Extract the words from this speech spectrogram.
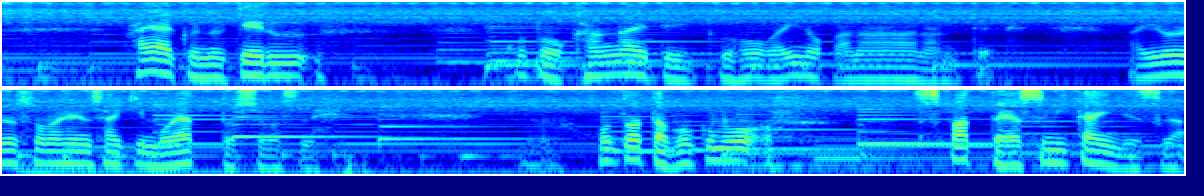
早く抜けることを考えていく方がいいのかななんて。いろいろその辺最近もやっとしてますね。本当だったら僕もスパッと休みたいんですが、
